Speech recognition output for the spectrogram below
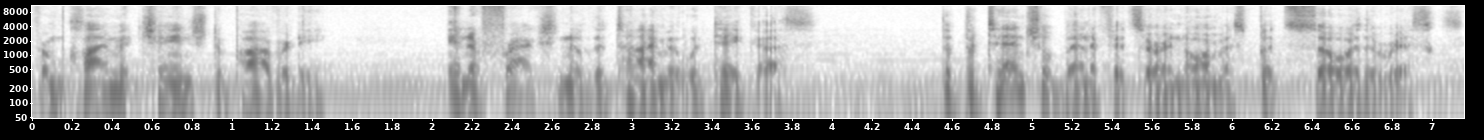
from climate change to poverty, in a fraction of the time it would take us. The potential benefits are enormous, but so are the risks.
